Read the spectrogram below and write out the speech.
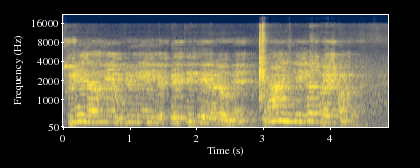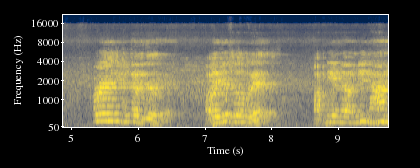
சுய நிர்ணய உரிமையை நீங்கள் பெற்றுட்டீர்களே நான் இங்கே இதை பிரேக் பண்ணுறேன் அப்புறம் எனக்கு யுத்தம் தேவை அப்போ இதை சொல்கிறேன் அப்படி என்றாலுமே நான்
